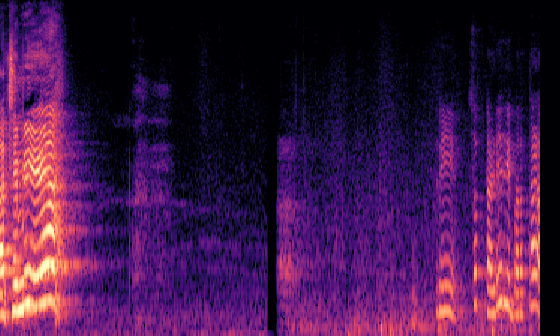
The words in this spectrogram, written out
ಲಕ್ಷ್ಮಿ! ರೀ ಸ್ವಲ್ಪ ತಡೀರಿ ಬರ್ತಾಳ.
